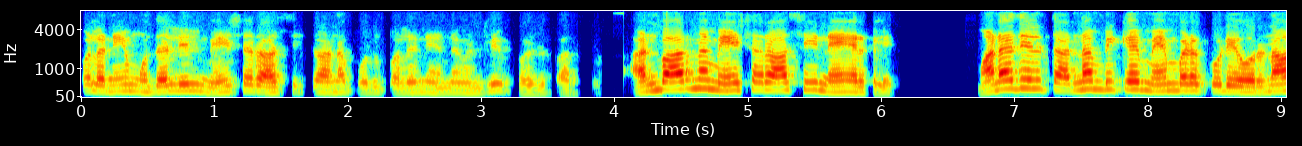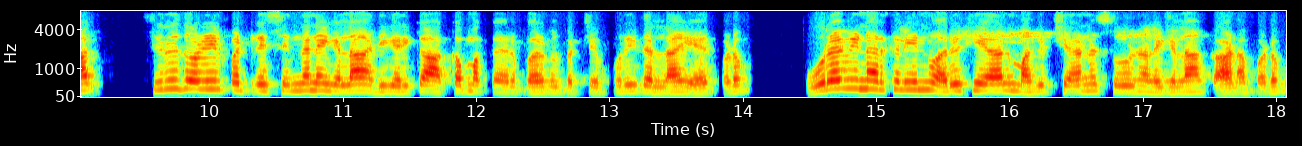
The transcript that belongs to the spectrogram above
பலனையும் முதலில் மேஷ ராசிக்கான பொது பலன் என்னவென்று இப்பொழுது பார்ப்போம். அன்பார்ந்த மேஷ ராசி நேயர்களே மனதில் தன்னம்பிக்கை மேம்படக்கூடிய ஒரு நாள். சிறு தொழில் பற்றிய சிந்தனைகள்லாம் அதிகரிக்க அக்கம் பக்கம் இருப்பவர்கள் பற்றிய புரிதல்லாம் ஏற்படும். உறவினர்களின் வருகையால் மகிழ்ச்சியான சூழ்நிலைகள்லாம் காணப்படும்.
